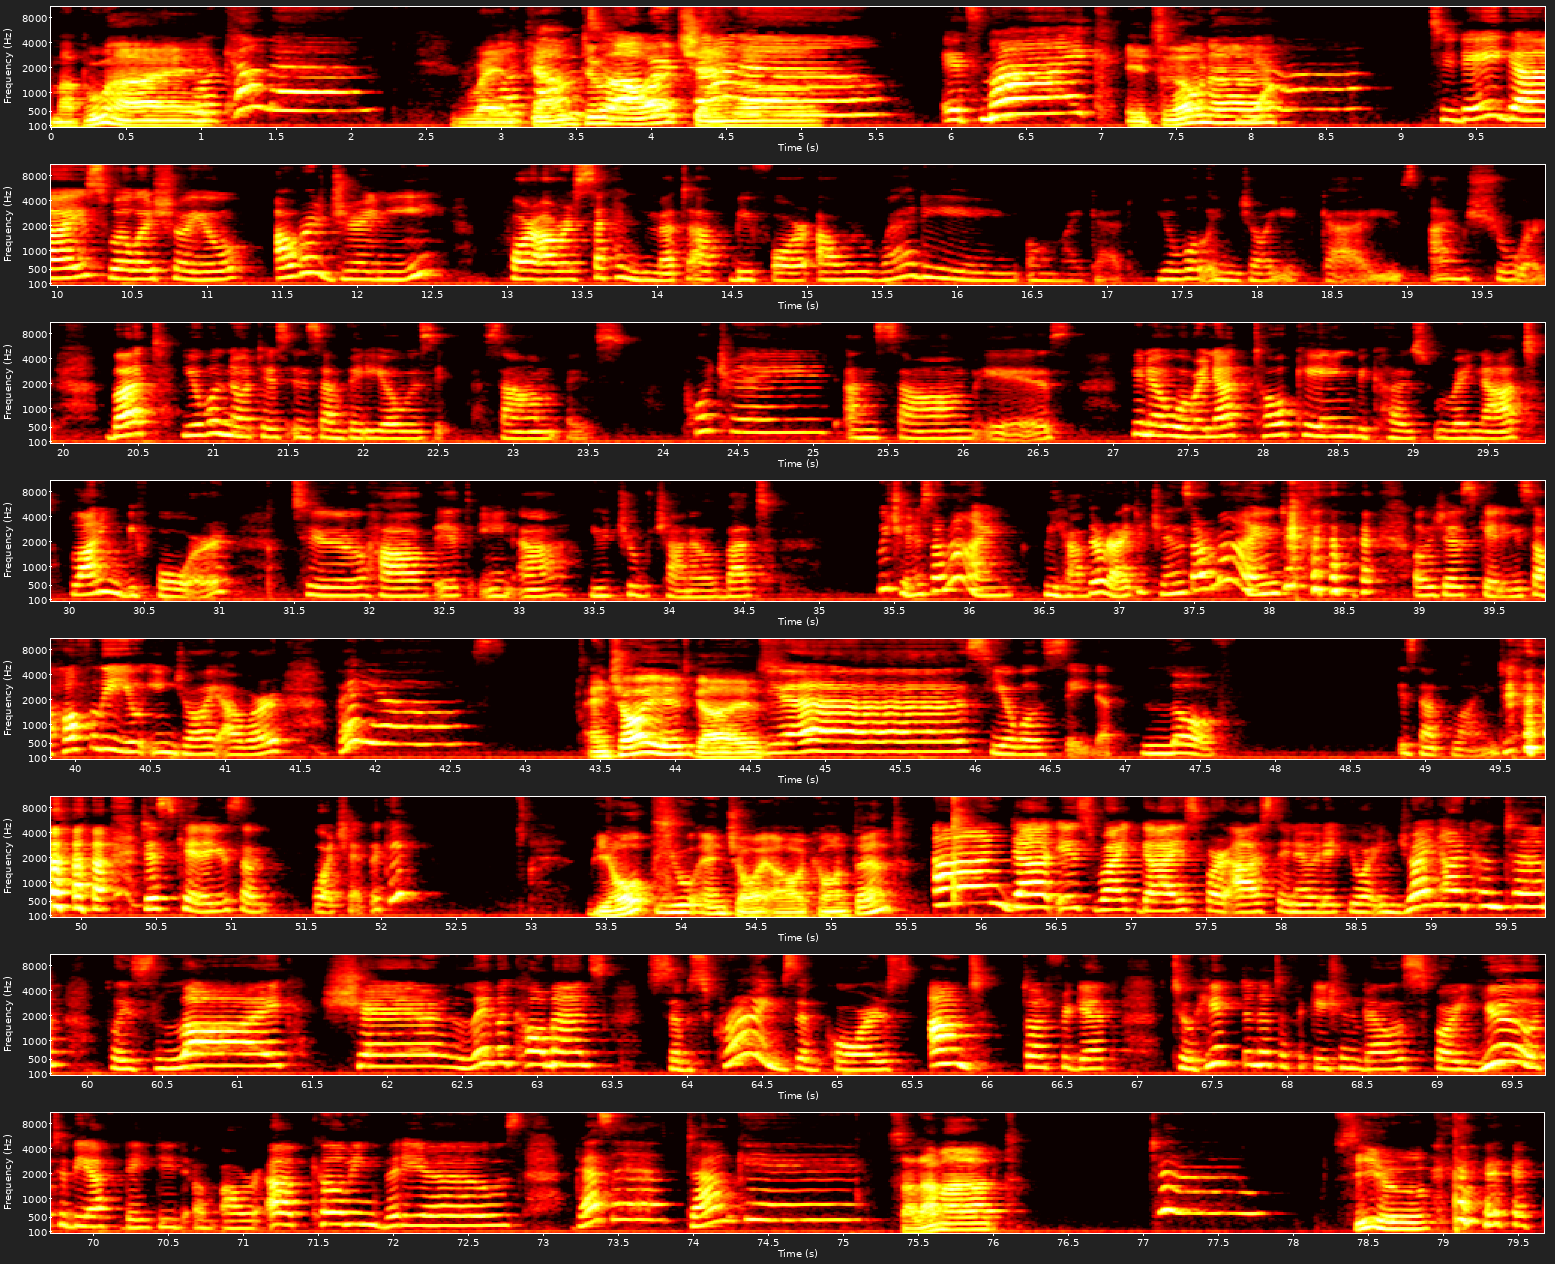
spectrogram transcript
Mabuhay! Welcome! Welcome, to, our, channel. It's Mike! It's Rona. Yeah. Today guys, we will show you our journey for our second meetup before our wedding. Oh my god, you will enjoy it guys, I'm sure. But you will notice in some videos, some is portrait and some is you know we were not talking because we were not planning before to have it in a youtube channel but we changed our mind. We have the right to change our mind. I was just kidding. So hopefully you enjoy our videos. Enjoy it, guys. yes you will see that love is not blind. Just kidding so watch it okay? We hope you enjoy our content. That is right guys for us to know that you are enjoying our content. Please like, share, leave a comment, subscribe of course, and don't forget to hit the notification bells for you to be updated of our upcoming videos. That's it. Thank you. Salamat. Ciao. See you.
